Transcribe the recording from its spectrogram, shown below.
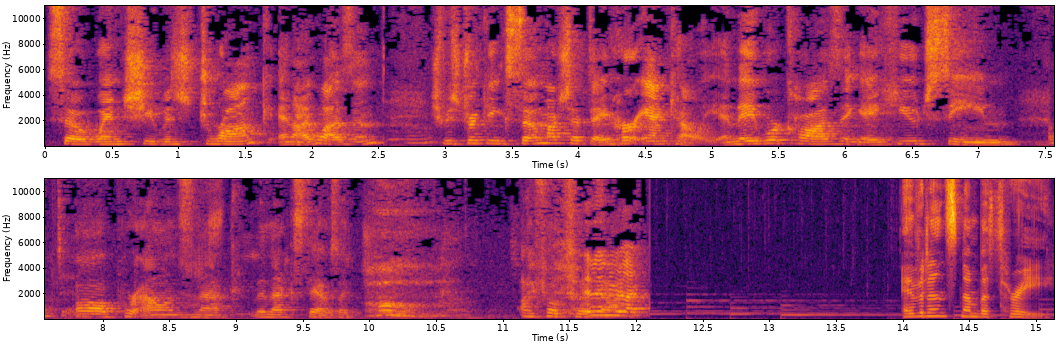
So when she was drunk, and I wasn't, she was drinking so much that day, her and Kelly, and they were causing a huge scene. Oh, poor Alan's neck. The next day, I was like, oh, I felt so And then bad. you're like, Evidence number three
